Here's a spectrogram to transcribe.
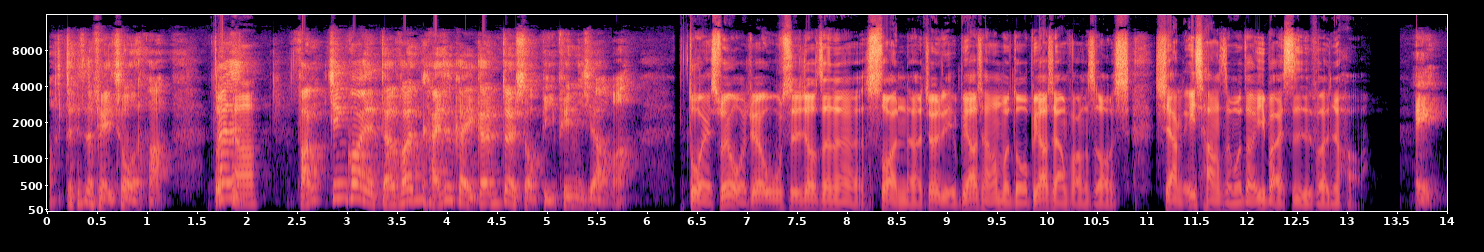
哦，对，是没错的。但是防金块的得分还是可以跟对手比拼一下嘛。对，所以我觉得巫师就真的算了，就你不要想那么多，不要想防守，想一场怎么得一百四十分就好。哎、欸，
